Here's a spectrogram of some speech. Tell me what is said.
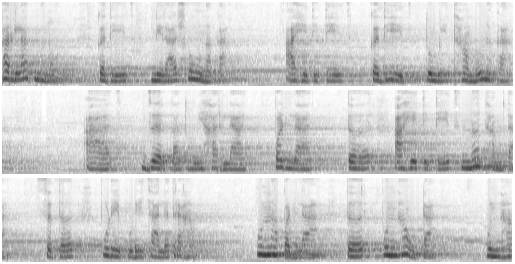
हरलात म्हणून कधीच निराश होऊ नका. आहे तिथेच कधीच तुम्ही थांबू नका. आज जर का तुम्ही हरलात पडलात तर आहे तिथेच न थांबता सतत पुढे पुढे चालत राहा. पुन्हा पडला तर पुन्हा उठा. पुन्हा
